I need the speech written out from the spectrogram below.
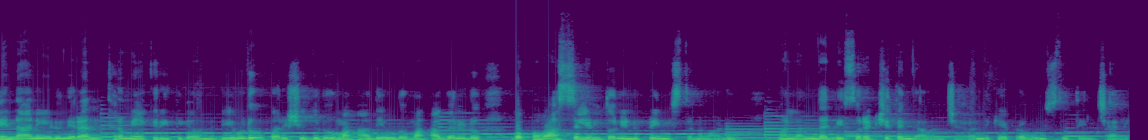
నిన్న నేడు నిరంతరం ఏకరీతిగా ఉన్న దేవుడు పరిశుద్ధుడు మహాదేవుడు మహాగణుడు గొప్ప వాత్సల్యంతో నిన్ను ప్రేమిస్తున్నవాడు. మనందరినీ సురక్షితంగా ఉంచారు. అందుకే ప్రభుని స్థుతించాలి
